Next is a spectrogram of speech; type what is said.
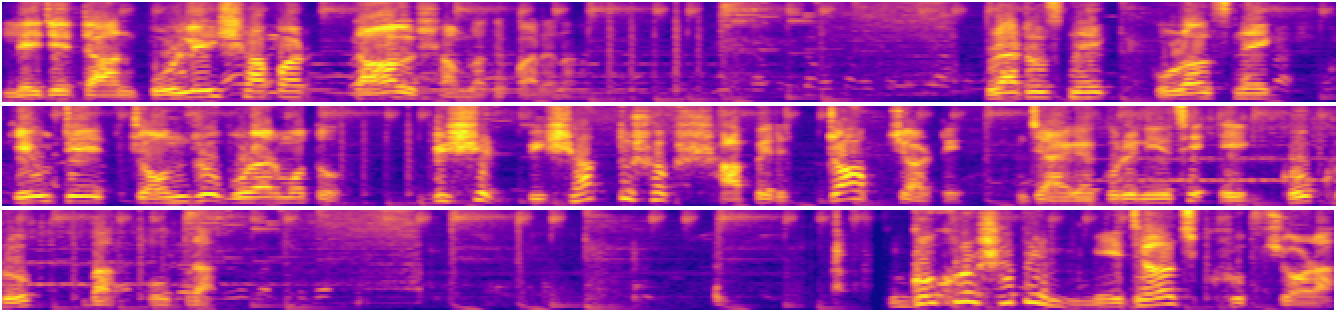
লেজে টান পড়লেই সাপ আর তাল সামলাতে পারে না। র্যাটল স্নেক কোরাল স্নেক কেউটে, চন্দ্র বোড়ার মতো বিশ্বের বিষাক্ত সব সাপের টপ চার্টে জায়গা করে নিয়েছে এই গোখরো বা কোবরা। গোখরো সাপের মেজাজ খুব চড়া।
